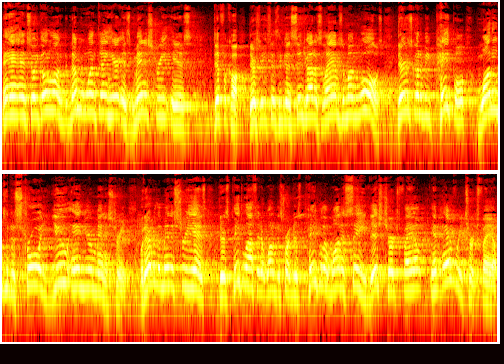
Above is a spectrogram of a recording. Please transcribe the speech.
And, so he goes along. The number one thing here is ministry is difficult. There's, he says he's going to send you out as lambs among wolves. There's going to be people wanting to destroy you and your ministry. Whatever the ministry is, there's people out there that want to destroy. There's people that want to see this church fail and every church fail.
